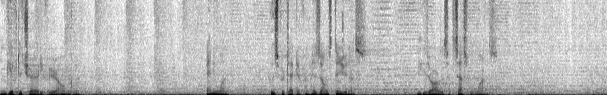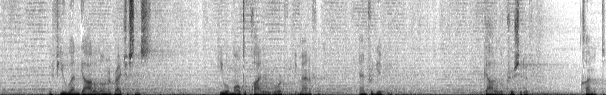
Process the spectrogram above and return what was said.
and give to charity for your own good. Anyone who is protected from his own stinginess, these are the successful ones. If you lend God a loan of righteousness, He will multiply the reward for you manifold and forgive you. God is appreciative, clement,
